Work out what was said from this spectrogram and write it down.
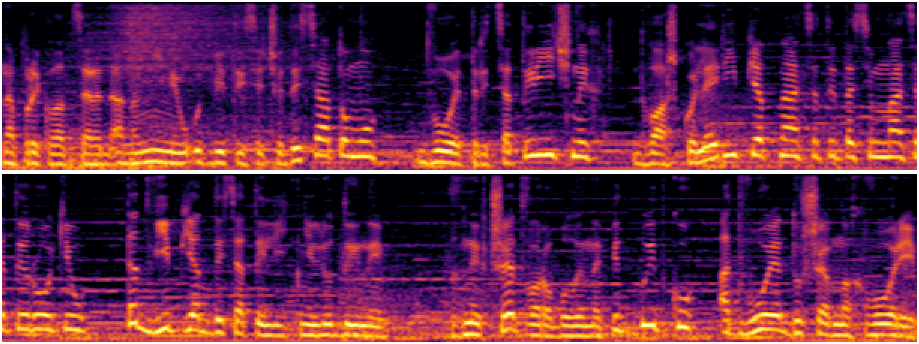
Наприклад, серед анонімів у 2010-му двоє 30-річних, два школярі 15 та 17 років та дві 50-літні людини. З них четверо були на підпитку, а двоє душевно хворі.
